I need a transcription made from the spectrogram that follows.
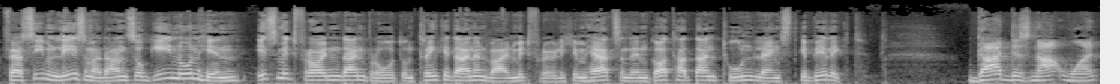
Vers 7 lesen wir dann, so geh nun hin, iss mit Freuden dein Brot und trinke deinen Wein mit fröhlichem Herzen, denn Gott hat dein Tun längst gebilligt. God does not want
